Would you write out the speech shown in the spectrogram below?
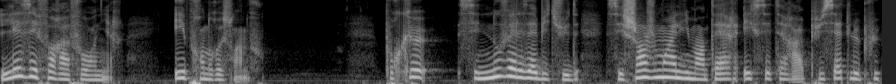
les efforts à fournir et prendre soin de vous. Pour que ces nouvelles habitudes, ces changements alimentaires, etc., puissent être le plus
